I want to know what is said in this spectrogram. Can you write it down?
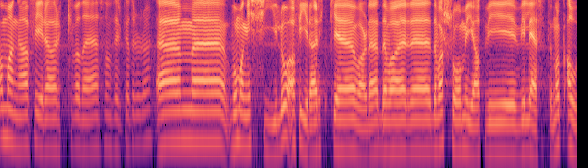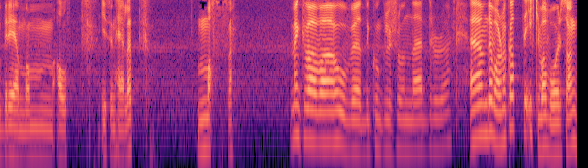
Og mange av fire ark var det, sånn cirka, tror du? Um, eh, hvor mange kilo av fire ark eh, var det? Det var, eh, det var så mye at vi, vi leste nok aldri gjennom alt i sin helhet. Masse. Men hva var hovedkonklusjonen der, tror du? Um, det var nok at det ikke var vår sang.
